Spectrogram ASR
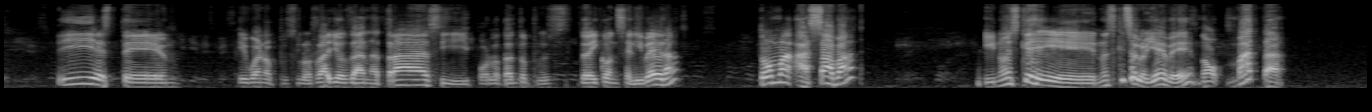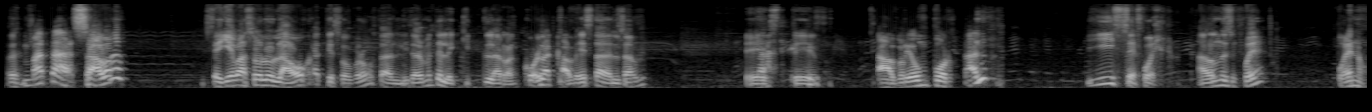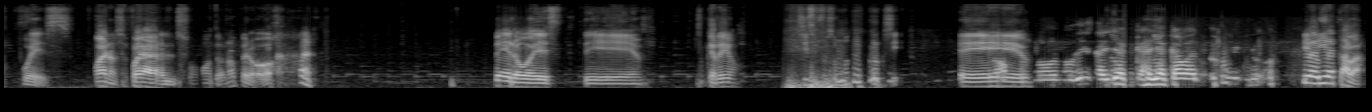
Y este. Y bueno, pues los rayos dan atrás y por lo tanto, pues Dracon se libera. Toma a Saba. Y no es que. No es que se lo lleve, ¿eh? No, mata. Mata a Saba. Se lleva solo la hoja que sobró. O sea, literalmente le, le arrancó la cabeza al sable. Este. Abrió un portal. Y se fue. ¿A dónde se fue? Bueno, pues. Bueno, se fue al Sumoto, ¿no? Pero. Pero este. Creo. Sí, se fue Sumoto, creo que sí. Eh, No, pues no, no dice, ahí, ahí acaba el cómic, ¿no? Sí, ahí acaba.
